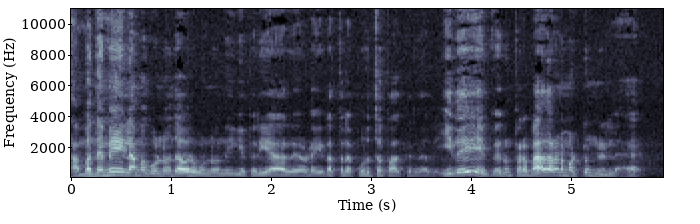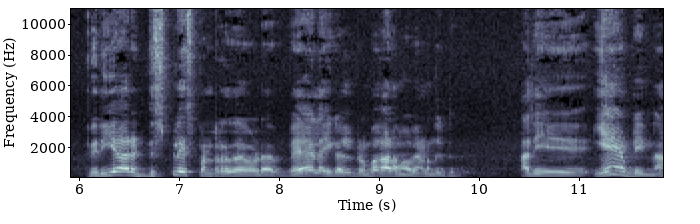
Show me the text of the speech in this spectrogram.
சம்மந்தமே இல்லாமல் கொண்டு வந்து அவர் கொண்டு வந்து இங்கே பெரியாரோட இடத்துல பொறுத்த பார்க்குறது இது வெறும் பிரபாகரன் மட்டும் இல்லை பெரியாரை டிஸ்பிளேஸ் பண்ணுறதோட வேலைகள் ரொம்ப காலமாகவே நடந்துக்கிட்டு அது ஏன் அப்படின்னா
